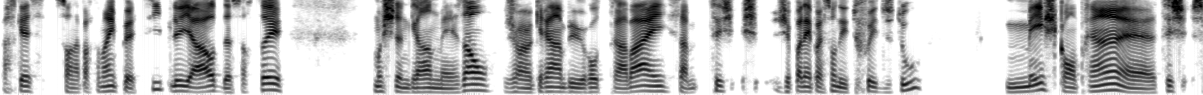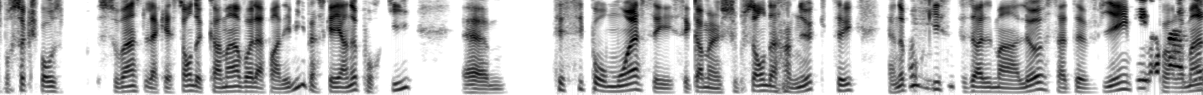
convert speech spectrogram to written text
parce que son appartement est petit, puis là, il a hâte de sortir. Moi, je suis une grande maison, j'ai un grand bureau de travail. Ça, j'ai pas l'impression d'étouffer du tout. Mais je comprends, euh, c'est pour ça que je pose souvent la question de comment va la pandémie, parce qu'il y en a pour qui euh, si pour moi, c'est comme un soupçon dans le nuque, il y en a pour qui cet isolement-là, ça devient probablement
